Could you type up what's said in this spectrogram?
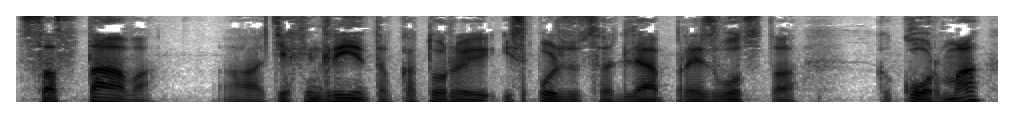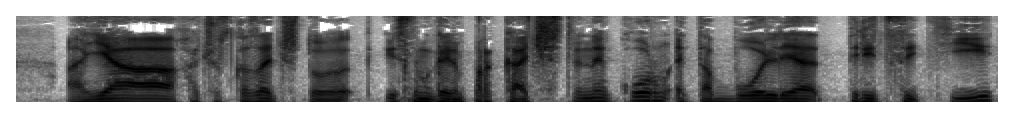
состава тех ингредиентов, которые используются для производства корма, а я хочу сказать, что если мы говорим про качественный корм, это более 30,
